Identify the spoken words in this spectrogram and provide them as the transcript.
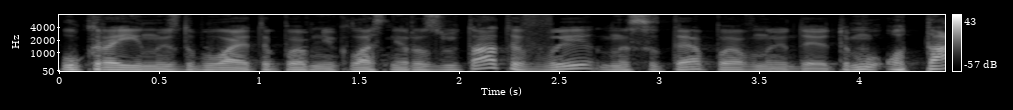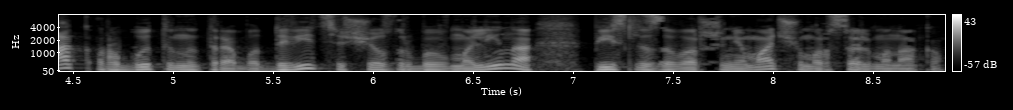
Україну і здобуваєте певні класні результати. Ви несете певну ідею. Тому отак робити не треба. Дивіться, що зробив Маліна після завершення матчу Марсель Монако.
